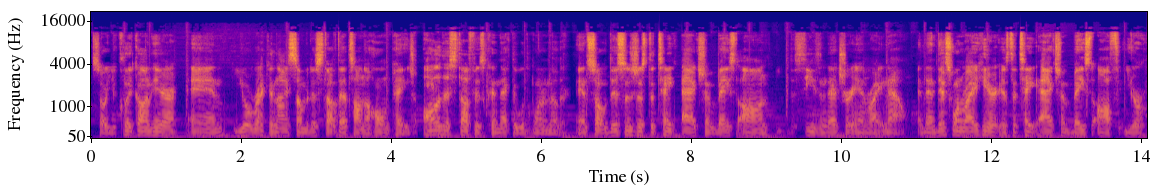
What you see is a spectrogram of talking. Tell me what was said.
So you click on here and you'll recognize some of the stuff that's on the home page. All of this stuff is connected with one another. And so this is just to take action based on the season that you're in right now. And then this one right here is to take action based off your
